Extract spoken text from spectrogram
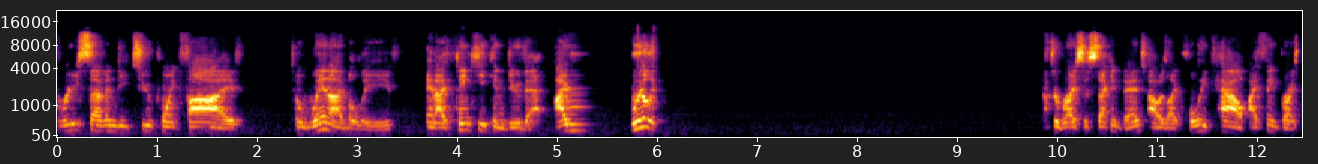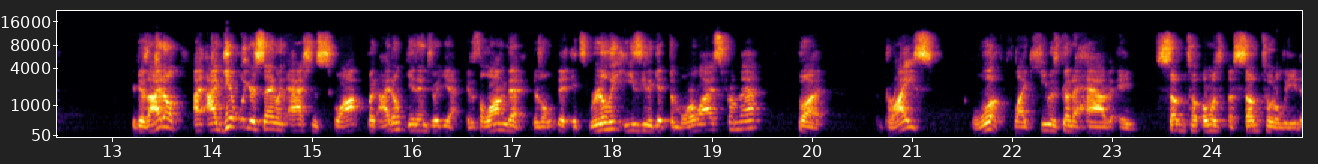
372.5 to win, I believe, and I think he can do that. I really after Bryce's second bench, I was like, holy cow, I think Bryce. Because I don't, I, I get what you're saying with Ashton's squat, but I don't get into it yet. It's a long day. There's a, it's really easy to get demoralized from that. But Bryce looked like he was going to have a sub, almost a subtotal lead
